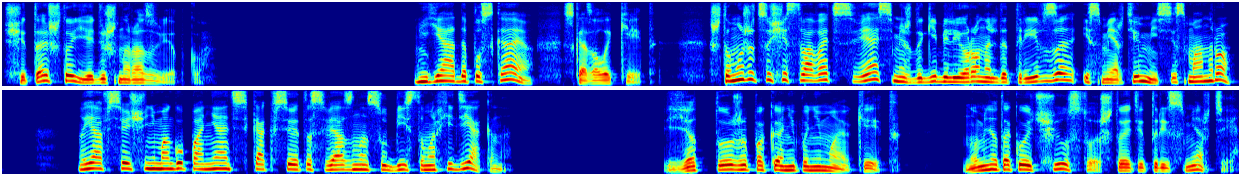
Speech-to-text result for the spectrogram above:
Считай, что едешь на разведку. «Я допускаю», — сказала Кейт, «что может существовать связь между гибелью Рональда Тривза и смертью миссис Монро. Но я все еще не могу понять, как все это связано с убийством архидиакона». «Я тоже пока не понимаю, Кейт. Но у меня такое чувство, что эти три смерти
